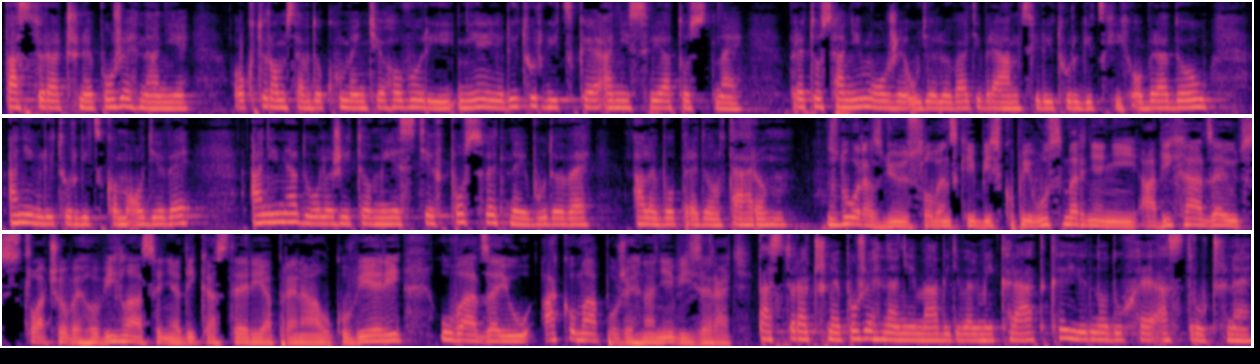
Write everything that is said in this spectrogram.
Pastoračné požehnanie, o ktorom sa v dokumente hovorí, nie je liturgické ani sviatostné, preto sa nemôže udeľovať v rámci liturgických obradov, ani v liturgickom odeve, ani na dôležitom mieste v posvetnej budove alebo pred oltárom. Zdôrazňujú slovenskí biskupy v usmernení a vychádzajúc z tlačového vyhlásenia dikastéria pre náuku viery, uvádzajú, ako má požehnanie vyzerať. Pastoračné požehnanie má byť veľmi krátke, jednoduché a stručné,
